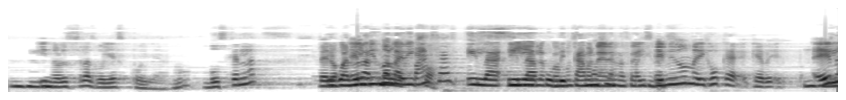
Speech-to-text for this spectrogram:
y no se las voy a spoiler, ¿no? Búsquenla. Pero Igual él la- mismo nos me dijo, y la, Sí, y la publicamos en en Facebook. él mismo me dijo que, que él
